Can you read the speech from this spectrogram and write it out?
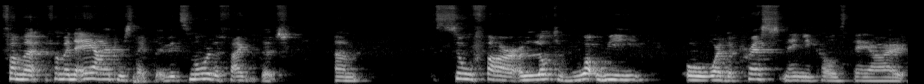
From a from an AI perspective, it's more the fact that um, so far a lot of what we or what the press mainly calls AI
